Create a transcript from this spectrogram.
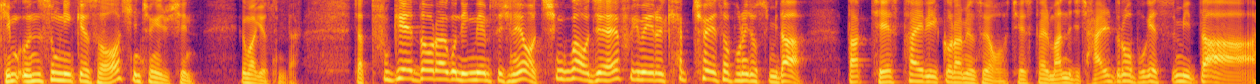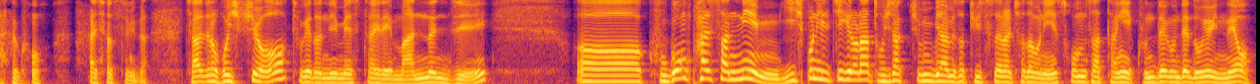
김은숙님께서 신청해 주신 음악이었습니다. 자, 투게더라고 닉네임 쓰시네요. 친구가 어제 프리웨이를 캡처해서 보내줬습니다. 딱 제 스타일일 거라면서요. 제 스타일 맞는지 잘 들어보겠습니다. 라고 하셨습니다. 잘 들어보십시오. 투게더님의 스타일에 맞는지. 어, 9084님, 20분 일찍 일어나 도시락 준비하면서 뒷산을 쳐다보니 솜사탕이 군데군데 놓여 있네요.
